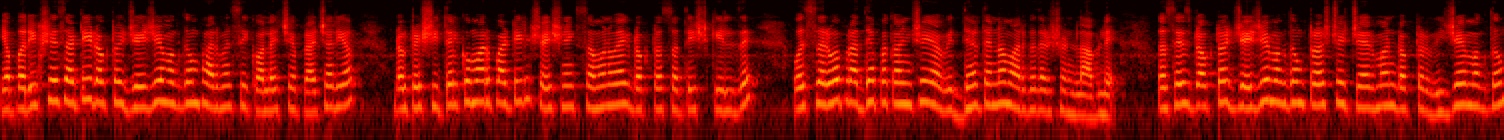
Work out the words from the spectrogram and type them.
या परीक्षेसाठी डॉक्टर जे. जे. मगदूम फार्मसी कॉलेजचे प्राचार्य डॉक्टर शीतलकुमार पाटील शैक्षणिक समन्वयक डॉक्टर सतीश किलजे व सर्व प्राध्यापकांचे या विद्यार्थ्यांना मार्गदर्शन लाभले. तसेच डॉक्टर जे. जे. मगदुम ट्रस्टचे चेअरमन डॉक्टर विजय मगदुम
